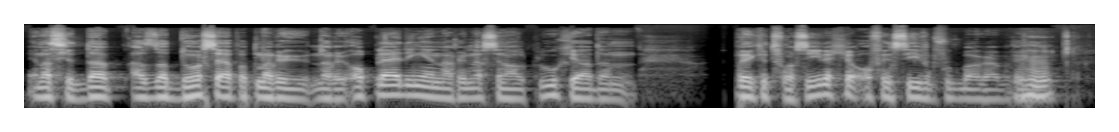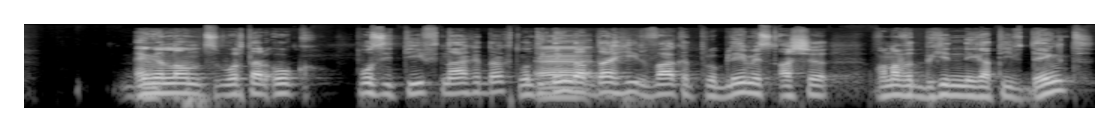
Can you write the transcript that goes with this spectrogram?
En als, je dat, als dat doorcijpelt naar je, naar je opleiding en naar je nationale ploeg, ja, dan spreekt het voor zich dat je offensiever voetbal gaat brengen. Engeland wordt daar ook positief nagedacht. Want ik denk Eh. dat dat hier vaak het probleem is. Als je vanaf het begin negatief denkt,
